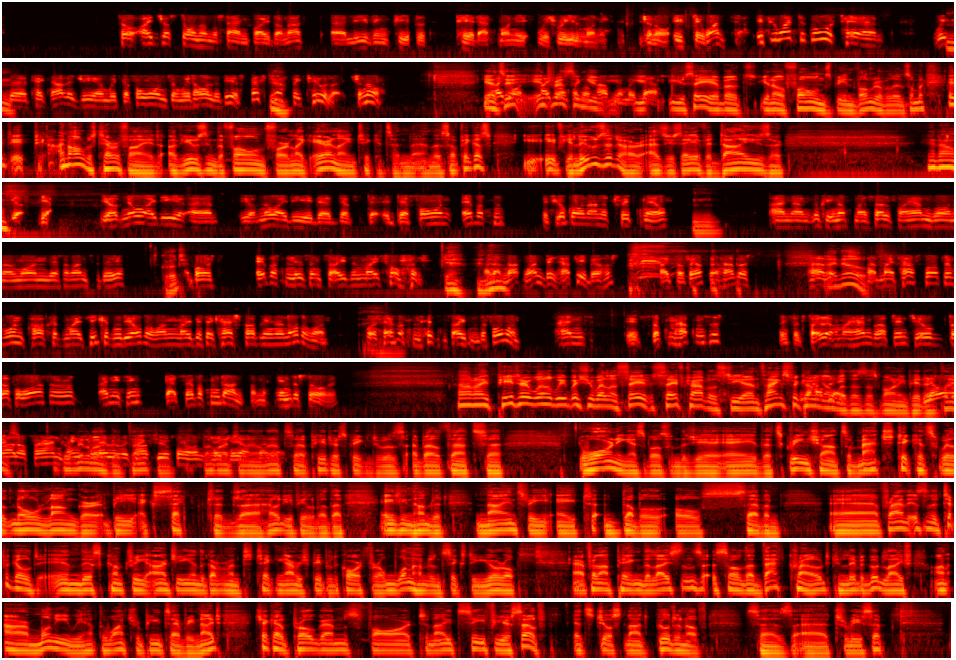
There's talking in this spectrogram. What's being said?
So I just don't understand why they're not uh, leaving people pay that money with real money. You know, if they want to, if you want to go to, um, with the technology and with the phones and with all of this, that's. Yeah. perfect too. Like you know. Yeah, it's I don't- I don't interesting you, you, you say about, you know, phones being vulnerable in some way. It, it, I'm always terrified of using the phone for like airline tickets and, and the stuff because if you lose it or, as you say, if it dies or, you know. Yeah, yeah. You have no idea. Um, you have no idea the the, the the phone everything. If you're going on a trip now, Mm, and I'm looking up myself, I am going on one later on today. good. But everything is inside in my phone, Yeah, and I'm not one bit happy about it. I prefer to have it. Have, I know. have my passport in one pocket, my ticket in the other one, my bit of cash probably in another one. But everything is inside in the phone, and if something happens, if it fell out of my hand, dropped into a drop of water or anything, that's everything gone from me. In the story. All right, Peter. Well, we wish you well and safe safe travels to you, and thanks for coming on with us this morning, Peter. No thanks. bother, Fran. Thanks market. Thank you. Bye bye, care, That's uh, Peter speaking to us about that. Uh, Warning, I suppose, from the GAA that screenshots of match tickets will no longer be accepted. Uh, how do you feel about that? 1800 938 007. Uh, Fran, isn't it typical in this country, RT and the government taking Irish people to court for a 160 euro uh, for not paying the licence so that that crowd can live a good life on our money? We have to watch repeats every night. Check out programmes for tonight. See for yourself. It's just not good enough, says uh, Teresa.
